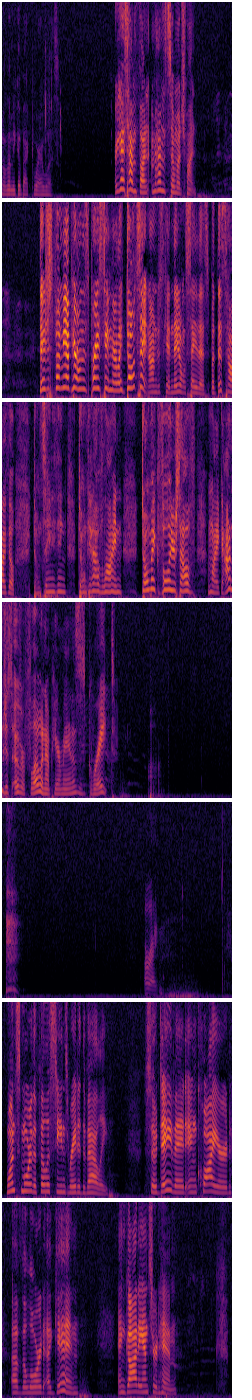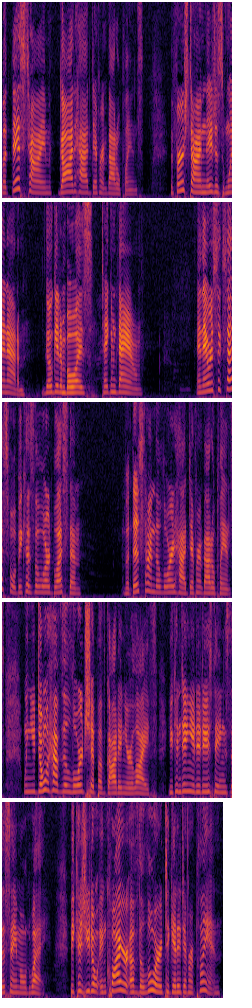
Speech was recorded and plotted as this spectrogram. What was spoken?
Hold on, let me go back to where I was. Are you guys having fun? I'm having so much fun. They just put me up here on this praise team. They're like, don't say it. No, I'm just kidding. They don't say this, but this is how I feel. Don't say anything. Don't get out of line. Don't make a fool of yourself. I'm like, I'm just overflowing up here, man. This is great. All right. Once more the Philistines raided the valley. So David inquired of the Lord again, and God answered him. But this time, God had different battle plans. The first time, they just went at him. Go get them, boys. Take them down. And they were successful because the Lord blessed them. But this time the Lord had different battle plans. When you don't have the lordship of God in your life, you continue to do things the same old way because you don't inquire of the Lord to get a different plan.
